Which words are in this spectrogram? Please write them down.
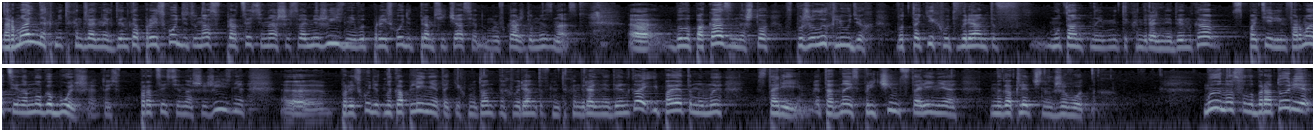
нормальных митохондриальных ДНК происходит у нас в процессе нашей с вами жизни, вот происходит прямо сейчас, я думаю, в каждом из нас. Э, было показано, что в пожилых людях вот таких вот вариантов мутантной митохондриальной ДНК с потерей информации намного больше. То есть в процессе нашей жизни э, происходит накопление таких мутантных вариантов митохондриальной ДНК, и поэтому мы стареем. Это одна из причин старения многоклеточных животных. Мы у нас в лаборатории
